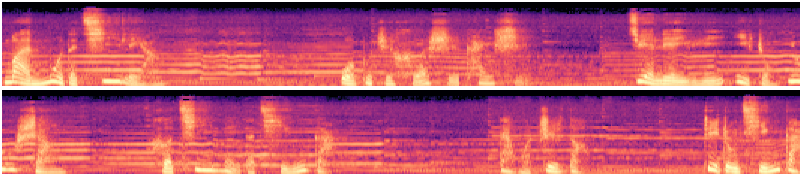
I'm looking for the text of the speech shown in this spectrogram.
满目的凄凉。我不知何时开始眷恋于一种忧伤和凄美的情感，但我知道，这种情感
